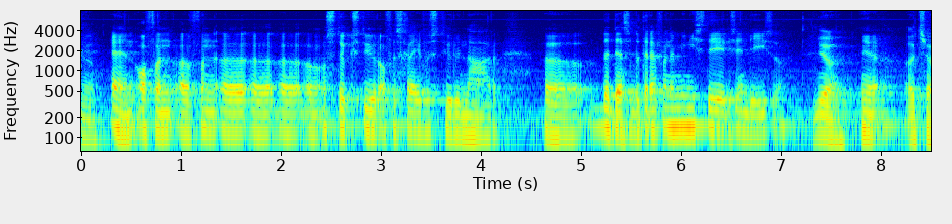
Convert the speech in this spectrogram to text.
Ja. En of een, of een, uh, uh, een stuk sturen of een schrijven sturen naar de desbetreffende ministeries in deze. Ja. Ja. अच्छा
